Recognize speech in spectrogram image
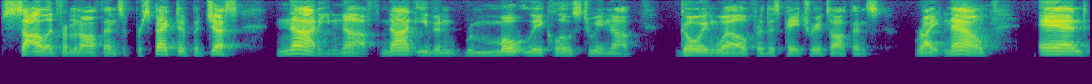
solid from an offensive perspective, but just not enough, not even remotely close to enough going well for this Patriots offense right now. And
